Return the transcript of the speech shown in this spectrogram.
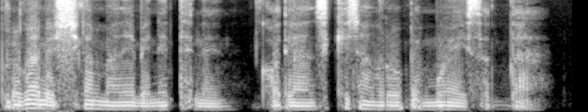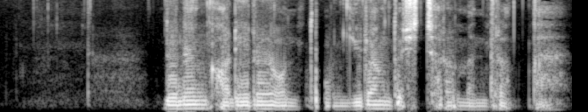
불과 몇 시간 만에 맨해튼은 거대한 스키장으로 변모해 있었다. 눈은 거리를 온통 유령 도시처럼 만들었다.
